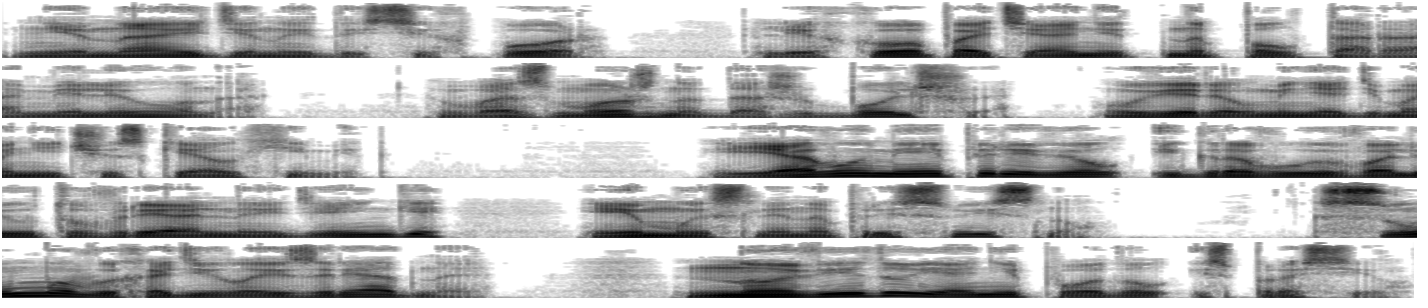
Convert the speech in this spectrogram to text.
не найденный до сих пор, легко потянет на полтора миллиона. Возможно, даже больше, уверил меня демонический алхимик. Я в уме перевел игровую валюту в реальные деньги и мысленно присвистнул. Сумма выходила изрядная, но виду я не подал и спросил.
